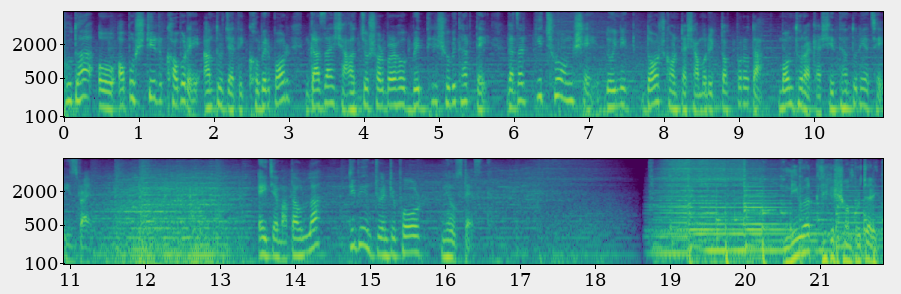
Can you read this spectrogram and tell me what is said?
ক্ষুধা ও অপুষ্টির খবরে আন্তর্জাতিক ক্ষোভের পর গাজায় সাহায্য সরবরাহ বৃদ্ধির সুবিধার্থে গাজার কিছু অংশে দৈনিক দশ ঘণ্টা সামরিক তৎপরতা বন্ধ রাখার সিদ্ধান্ত নিয়েছে Israel. H A Mataullah, TVN twenty four news desk. New York থেকে সম্প্রচারিত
